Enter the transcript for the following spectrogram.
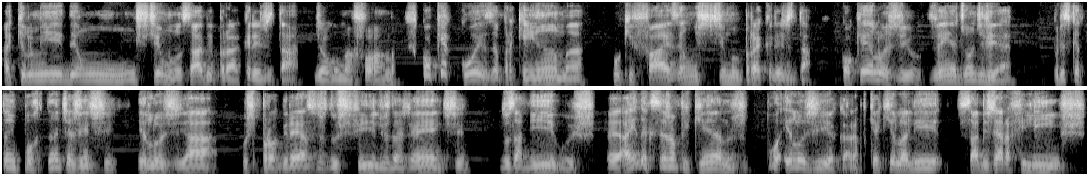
Aquilo me deu um, um estímulo, sabe, para acreditar de alguma forma. Qualquer coisa para quem ama o que faz é um estímulo para acreditar. Qualquer elogio, venha de onde vier. Por isso que é tão importante a gente elogiar os progressos dos filhos da gente, dos amigos, é, ainda que sejam pequenos, pô, elogia, cara, porque aquilo ali, sabe, gera filhinhos.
